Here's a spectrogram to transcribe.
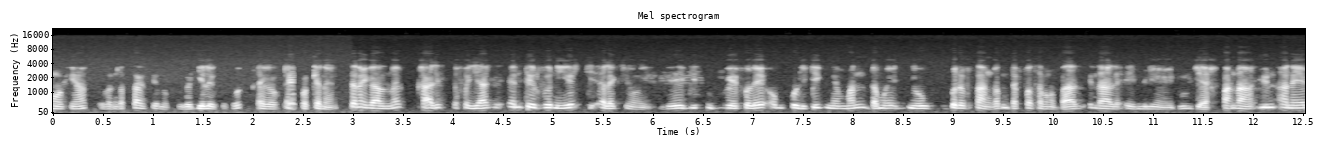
confiance wala nga sanctionné pour nga jëlee ko fa teg ko keneen Sénégal nag xaalis dafa yàgg intervenir ci élection yi léegi su jugee fële homme politique ne man damay ñëw bërëb sàngam def fa sama base indalé ay millions yi dul jeex pendant une année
